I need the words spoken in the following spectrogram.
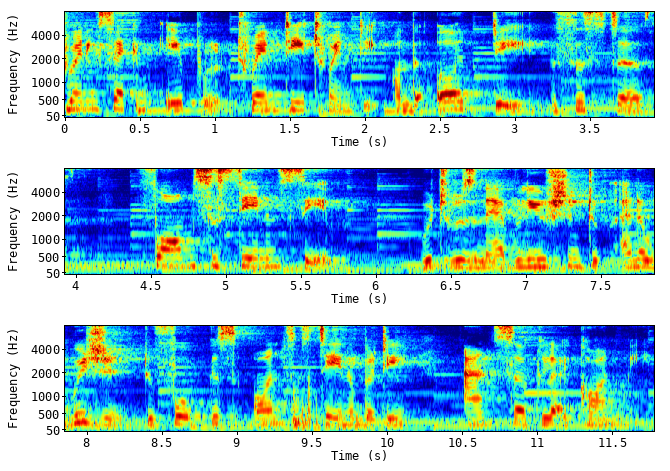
22nd April 2020, on the Earth Day, the sisters formed Sustain and Save, which was an evolution to, and a vision to focus on sustainability and circular economy.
